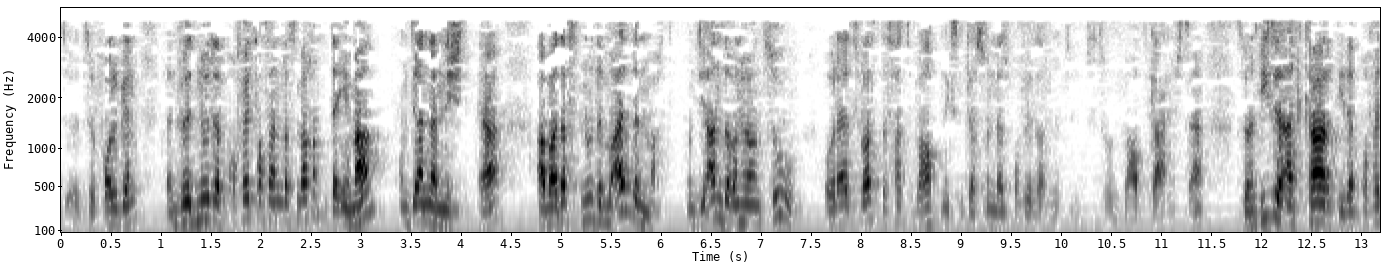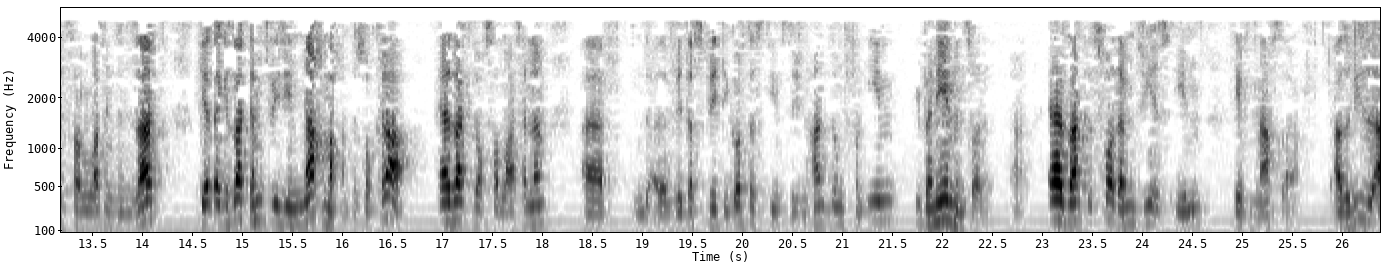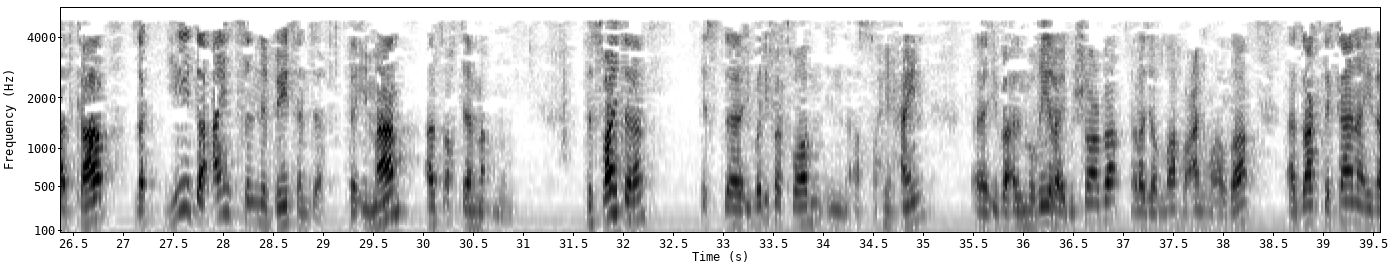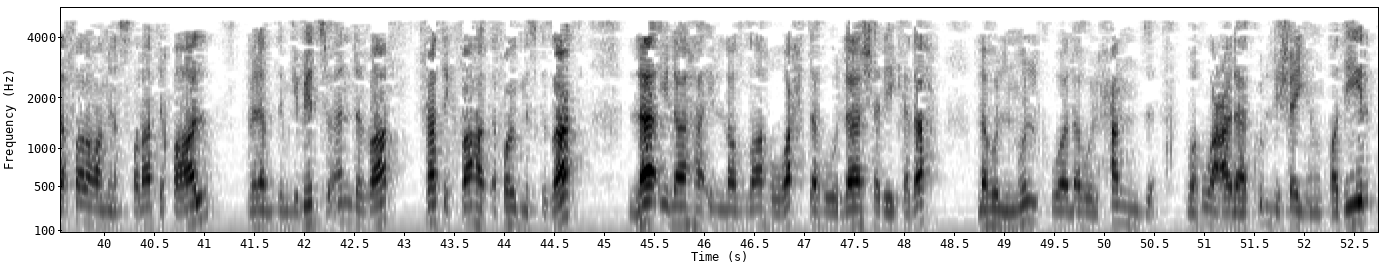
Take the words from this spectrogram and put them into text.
zu, zu, folgen, dann würde nur der Prophet das machen, der Imam und die anderen nicht. Ja? Aber das nur der Muaddin macht und die anderen hören zu oder etwas, das hat überhaupt nichts mit der Sunna des Propheten zu tun, überhaupt gar nichts. Ja? Sondern diese Adkar, die der Prophet sagt, die hat er gesagt, damit wir sie nachmachen, das ist doch klar. Er sagt doch sallallahu alaihi wasallam, äh, dass wir die gottesdienstlichen Handlungen von ihm übernehmen sollen. Ja? Er sagt es vor, damit wir es eben, eben nachsagen. Also diese Adkar sagt jeder einzelne Betende, der Imam als auch der Ma'mum. Des Weiteren ist äh, überliefert worden in As-Sahihain äh, über Al-Mughira ibn Shu'ba radiallahu anhu arda. Er sagte, kana idha faraga min as-salati qal, wenn er mit dem Gebet zu Ende war, fertig war, hat er folgendes gesagt, إله إلا الله وحده لا شريك له له الملك وله الحمد وهو على كل شيء قدير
